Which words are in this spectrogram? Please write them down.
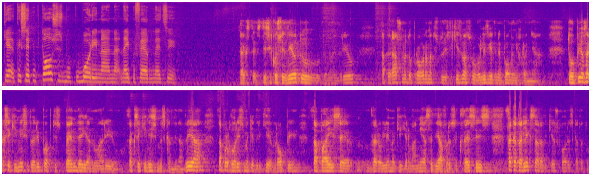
και τις επιπτώσεις που, που μπορεί να, να, να υπεφέρουν, έτσι. Κοιτάξτε, στις 22 του, του Νοεμβρίου θα περάσουμε το πρόγραμμα της τουριστικής μας προβολής για την επόμενη χρονιά. Το οποίο θα ξεκινήσει περίπου από τις 5 Ιανουαρίου. Θα ξεκινήσει με Σκανδιναβία, θα προχωρήσει με Κεντρική Ευρώπη, θα πάει σε Βερολίνο και Γερμανία σε διάφορες εκθέσεις, θα καταλήξει σε αραβικές χώρες κατά το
